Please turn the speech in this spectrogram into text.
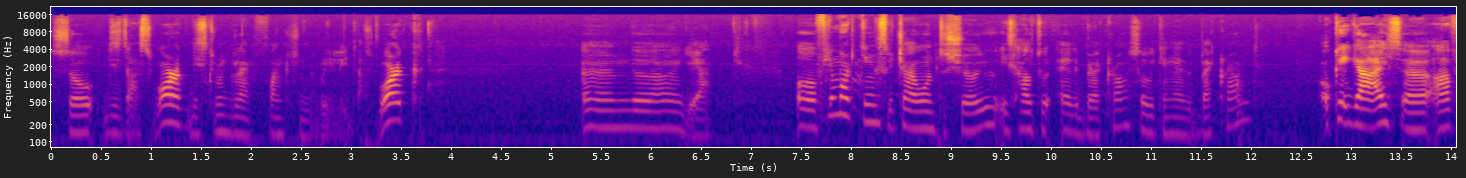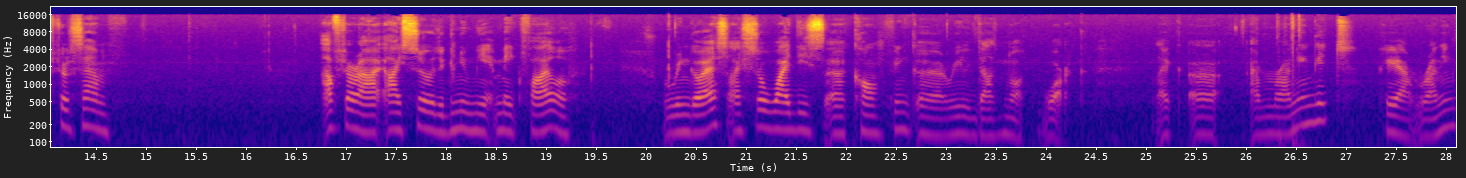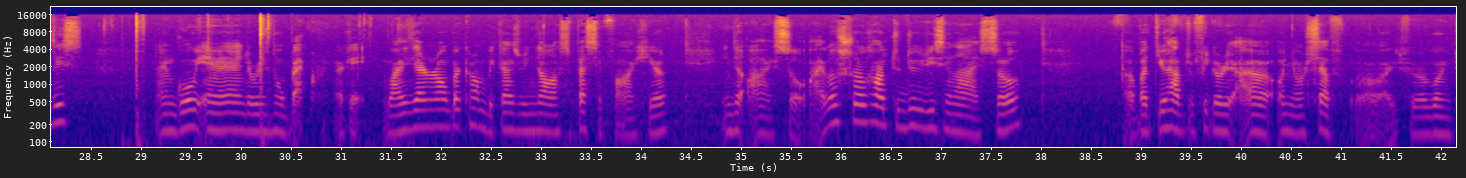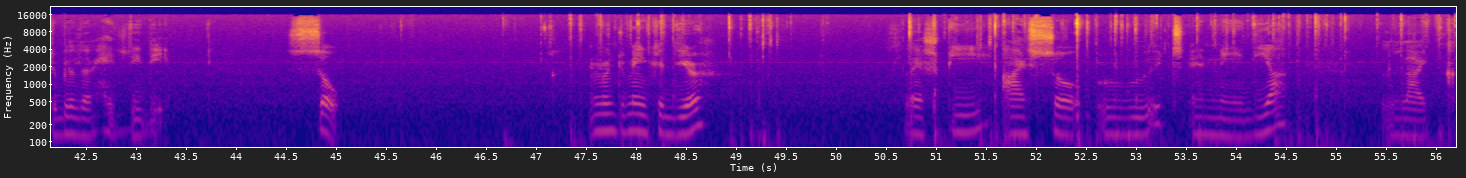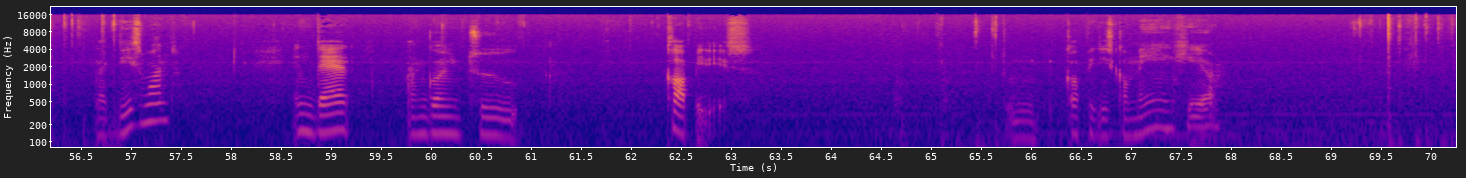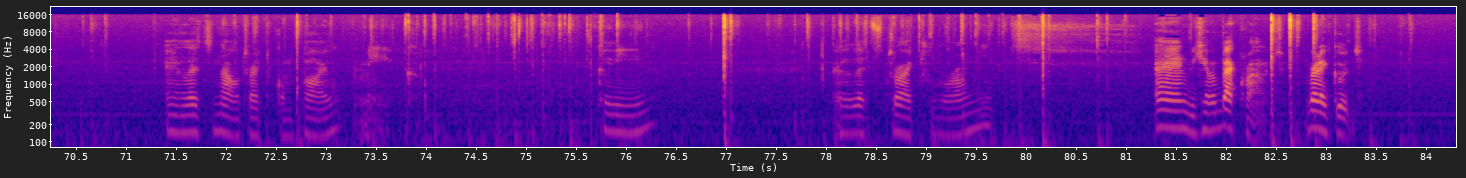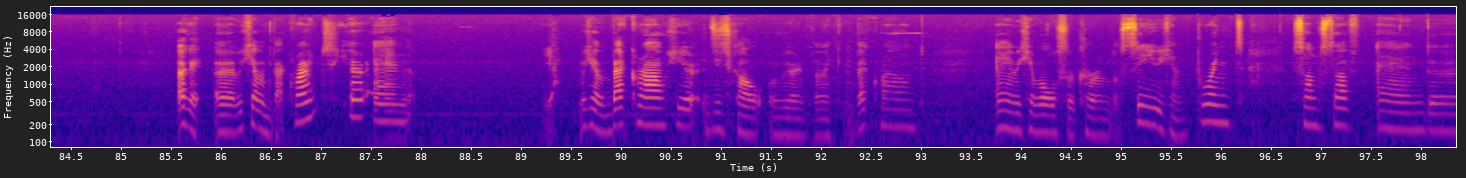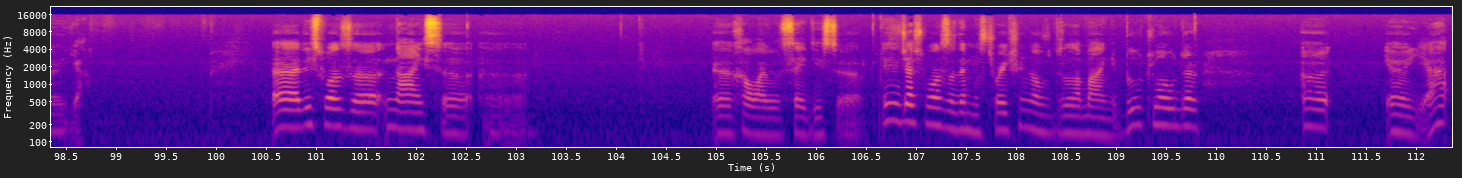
So this does work. This string length function really does work. And uh, yeah. A few more things which I want to show you is how to add a background so we can add a background. Okay guys uh, after some after I, I saw the GNU make file of RingOS I saw why this uh, config uh, really does not work. Like uh, I'm running it. Okay I'm running this. I'm going and there is no background. Okay why is there no background? Because we not specify here in the ISO I will show how to do this in ISO uh, but you have to figure it out on yourself uh, if you are going to build a HDD so I'm going to make a dir slash p iso root and media like like this one. And then I'm going to copy this. To copy this command here. And let's now try to compile make clean let's try to run it. And we have a background. Very good. Okay uh, we have a background here and yeah we have a background here. This is how we are implementing the background. And we have also kernel.c we can print some stuff and uh, yeah. Uh, this was a nice uh, uh, uh, how I will say this this just was a demonstration of the Limine bootloader. Yeah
